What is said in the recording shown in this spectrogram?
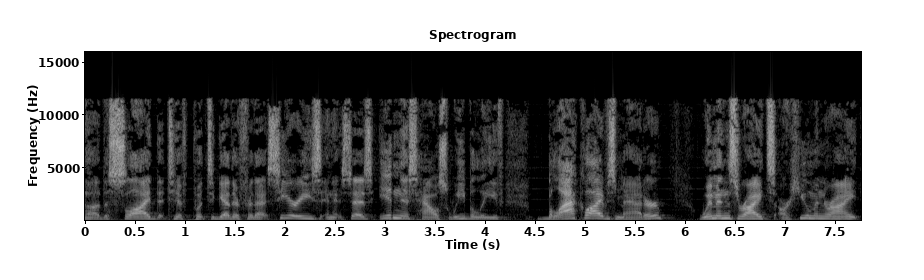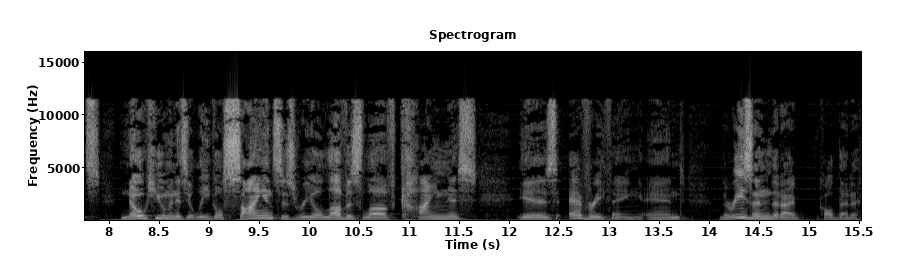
uh, the slide that Tiff put together for that series, and it says, "In this house, we believe Black Lives Matter." Women's rights are human rights. No human is illegal. Science is real. Love is love. Kindness is everything. And the reason that I called that a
